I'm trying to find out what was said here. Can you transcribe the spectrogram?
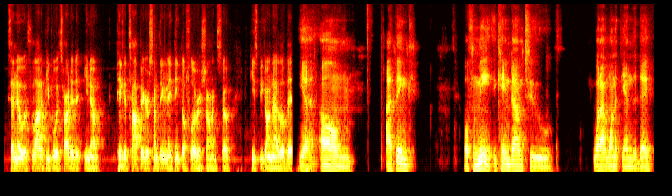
Because I know with a lot of people, it's harder to, you know, pick a topic or something they think they'll flourish on. So can you speak on that a little bit? Yeah. Um, I think, well, for me, it came down to what I want at the end of the day.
